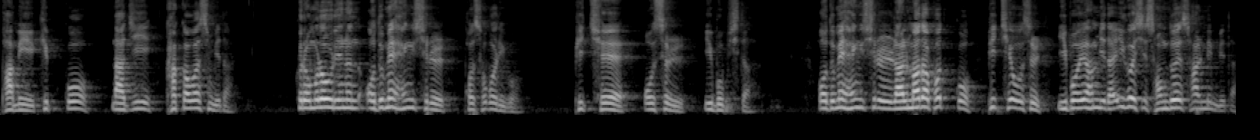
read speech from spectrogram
밤이 깊고 낮이 가까웠습니다. 그러므로 우리는 어둠의 행실을 벗어버리고 빛의 옷을 입읍시다. 어둠의 행실을 날마다 벗고 빛의 옷을 입어야 합니다. 이것이 성도의 삶입니다.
